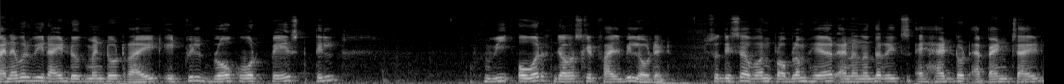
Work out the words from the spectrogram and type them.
whenever we write document dot write it will block our paste till we over javascript file be loaded. So this is one problem here. And another is a append child.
